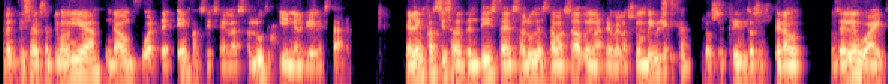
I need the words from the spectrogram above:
Adventista del séptimo día, da un fuerte énfasis en la salud y en el bienestar. El énfasis adventista de salud está basado en la revelación bíblica, los escritos esperados de Ellen White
